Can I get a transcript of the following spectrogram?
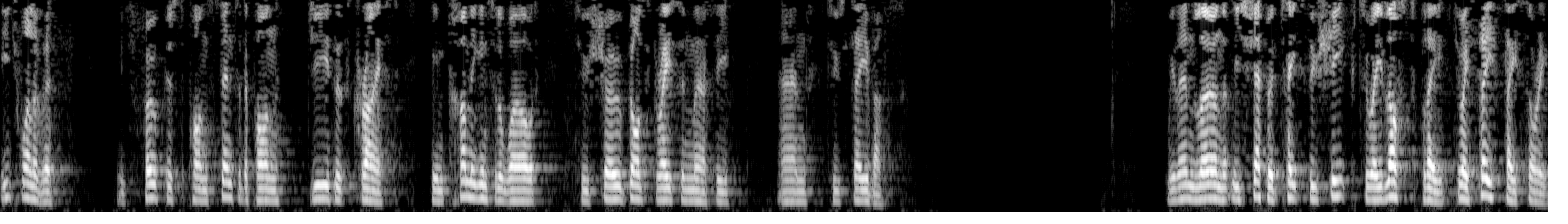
each one of us is focused upon, centered upon Jesus Christ, Him coming into the world to show God's grace and mercy and to save us. We then learn that the shepherd takes the sheep to a lost place, to a safe place, sorry.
